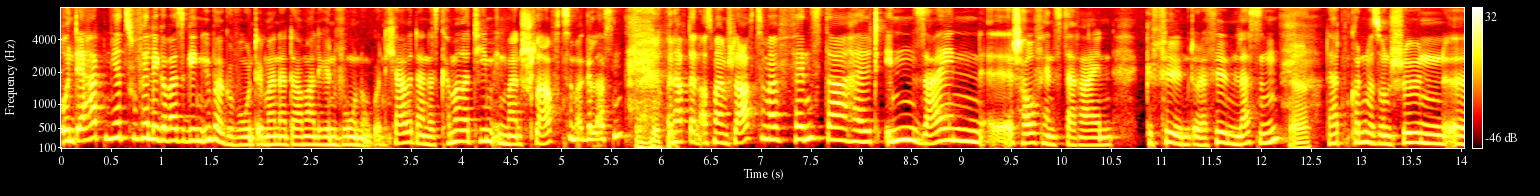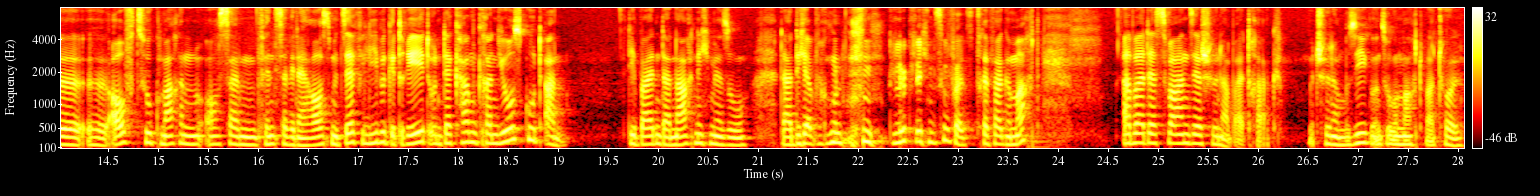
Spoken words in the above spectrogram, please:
Und der hat mir zufälligerweise gegenüber gewohnt in meiner damaligen Wohnung. Und ich habe dann das Kamerateam in mein Schlafzimmer gelassen und habe dann aus meinem Schlafzimmerfenster halt in sein äh, Schaufenster rein gefilmt oder filmen lassen. Ja. Da hatten, konnten wir so einen schönen äh, äh, Aufzug machen aus seinem Fenster wieder heraus, mit sehr viel Liebe gedreht und der kam grandios gut an die beiden danach nicht mehr so. Da hatte ich einfach einen glücklichen Zufallstreffer gemacht. Aber das war ein sehr schöner Beitrag. Mit schöner Musik und so gemacht, war toll.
